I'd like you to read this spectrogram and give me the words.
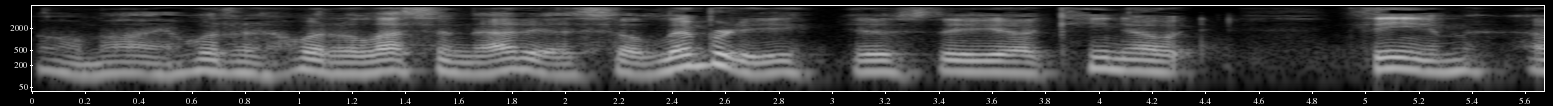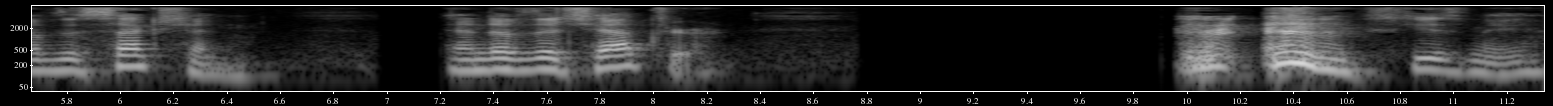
Oh my, what a what a lesson that is. So liberty is the uh, keynote theme of the section and of the chapter. Excuse me.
